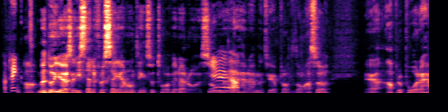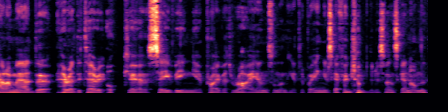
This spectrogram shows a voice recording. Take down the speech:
har tänkt. Ja, men då gör jag så istället för att säga någonting så tar vi det då. Som Yeah. det här ämnet vi har pratat om. Alltså, eh, apropå det här med eh, Hereditary och eh, Saving Private Ryan som den heter på engelska. För jag glömde det svenska namnet.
